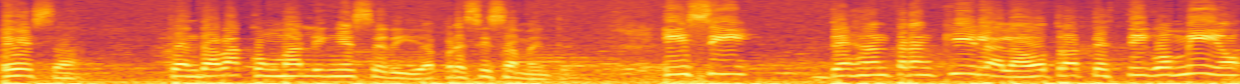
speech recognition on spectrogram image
Esa, que andaba con Marlin ese día, precisamente. Y si dejan tranquila a la otra testigo mío,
